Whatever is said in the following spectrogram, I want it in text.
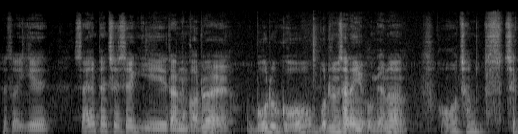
그래서 이게 사인펜 채색이라는 거를 모르고 모르는 사람이 보면은 어참색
